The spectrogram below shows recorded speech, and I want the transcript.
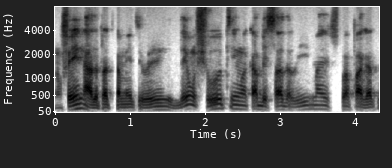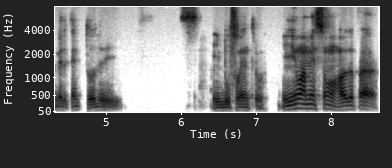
não fez nada praticamente hoje. Deu um chute, uma cabeçada ali, mas ficou apagado o primeiro tempo todo e, e Buffalo entrou. E uma menção honrosa para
